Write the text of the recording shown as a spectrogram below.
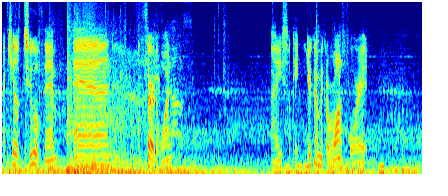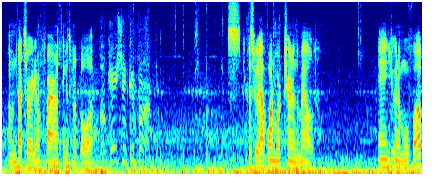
I killed two of them and a third one. Nice. Okay, you're gonna make a run for it. Um, that's already on fire. I don't think it's gonna blow up. Location confirmed. S- Because we have one more turn on the meld. And you're gonna move up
